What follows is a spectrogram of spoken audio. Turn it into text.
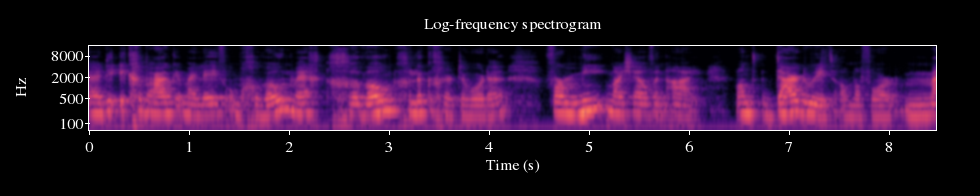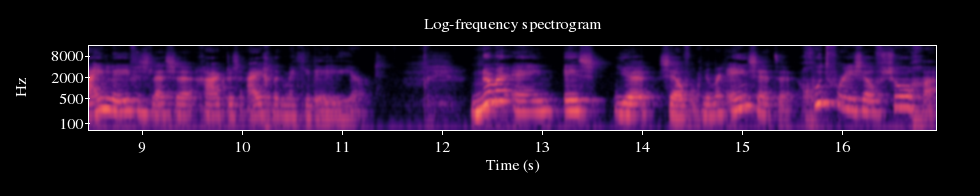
uh, die ik gebruik in mijn leven om gewoonweg gewoon gelukkiger te worden. Voor me, myself en I. Want daar doe je het allemaal voor. Mijn levenslessen ga ik dus eigenlijk met je delen hier. Nummer 1 is jezelf op nummer 1 zetten. Goed voor jezelf zorgen.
